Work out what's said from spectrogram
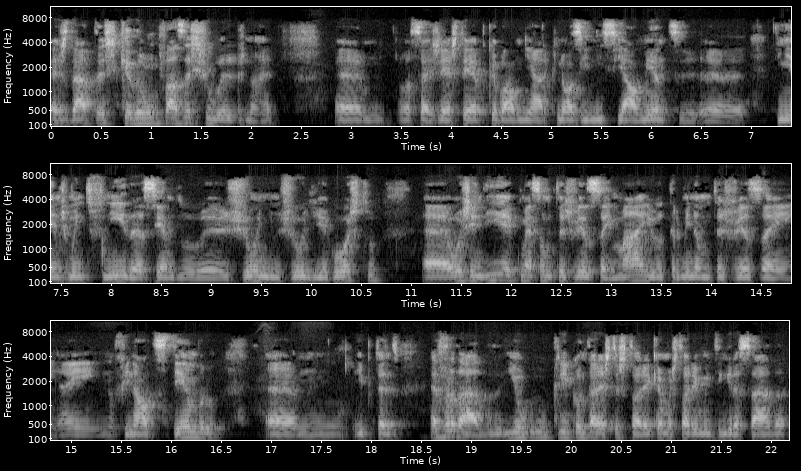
as datas, cada um faz as suas, não é? Um, ehm, ou seja, esta época balnear que nós inicialmente uh, tínhamos muito definida, sendo junho, julho e agosto, hoje em dia começam muitas vezes em maio, terminam muitas vezes em, em no final de setembro. Um, e portanto, a verdade, e eu, eu, queria contar esta história, que é uma história muito engraçada,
